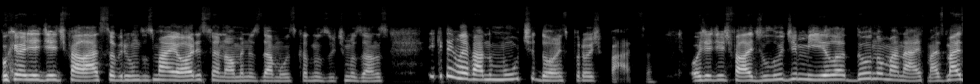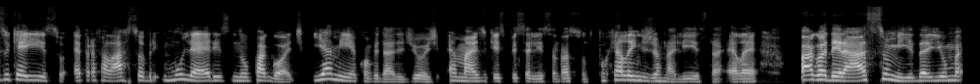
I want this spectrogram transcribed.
Porque hoje é dia de falar sobre um dos maiores fenômenos da música nos últimos anos e que tem levado multidões por hoje passa. Hoje é dia de falar de Ludmilla, do Numa Nice, mas mais do que isso, é para falar sobre mulheres no pagode. E a minha convidada de hoje é mais do que especialista no assunto, porque além de jornalista, ela é pagodeira assumida e uma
